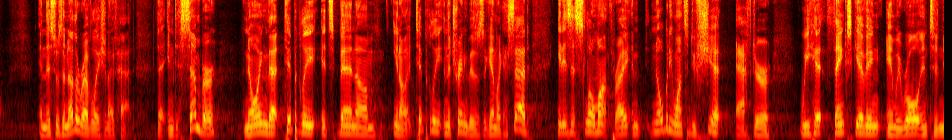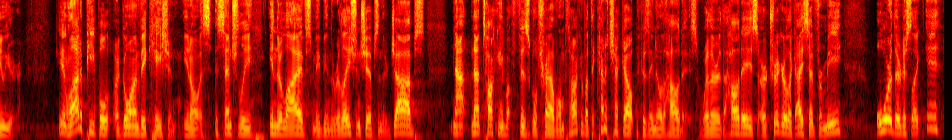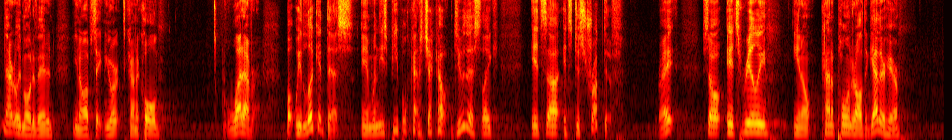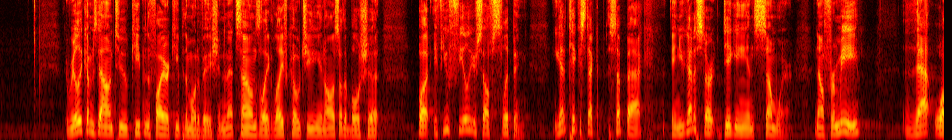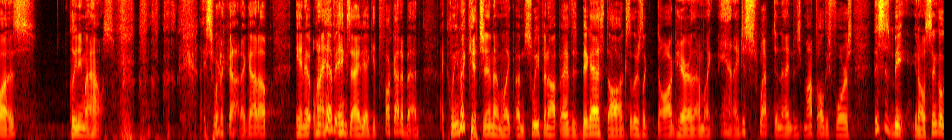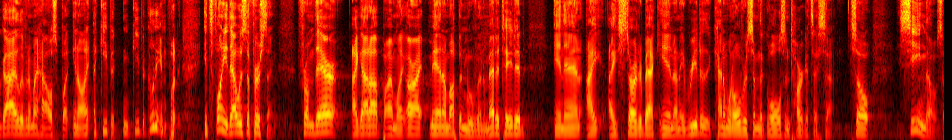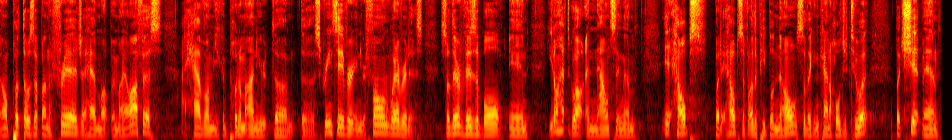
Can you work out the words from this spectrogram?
And this was another revelation I've had that in December, knowing that typically it's been, um, you know, typically in the training business, again, like I said, it is a slow month, right? And nobody wants to do shit after we hit Thanksgiving and we roll into New Year. You know, a lot of people are go on vacation, you know, essentially in their lives, maybe in their relationships, in their jobs. Not not talking about physical travel. I'm talking about they kind of check out because they know the holidays. Whether the holidays are a trigger, like I said for me, or they're just like, eh, not really motivated. You know, upstate New York, it's kind of cold. Whatever. But we look at this, and when these people kind of check out and do this, like it's uh, it's destructive, right? So it's really, you know, kind of pulling it all together here. It really comes down to keeping the fire, keeping the motivation. And that sounds like life coaching and all this other bullshit. But if you feel yourself slipping, you got to take a step, step back and you got to start digging in somewhere. Now, for me, that was cleaning my house. I swear to God, I got up and it, when I have anxiety, I get the fuck out of bed. I clean my kitchen. I'm like, I'm sweeping up. I have this big ass dog, so there's like dog hair. And I'm like, man, I just swept and I just mopped all these floors. This is me, you know, single guy living in my house, but you know, I, I keep it keep it clean. But it's funny. That was the first thing. From there, I got up. I'm like, all right, man, I'm up and moving. I meditated, and then I I started back in, and I really kind of went over some of the goals and targets I set. So seeing those, I'll put those up on the fridge. I have them up in my office. I have them. You can put them on your the, the screensaver in your phone, whatever it is. So they're visible, and you don't have to go out announcing them. It helps, but it helps if other people know, so they can kind of hold you to it. But shit, man,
